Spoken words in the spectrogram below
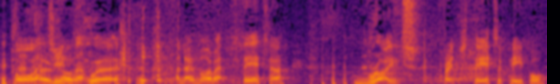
work. Poor Hogarth. All that work. I know more about theatre, Right. French theatre people.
